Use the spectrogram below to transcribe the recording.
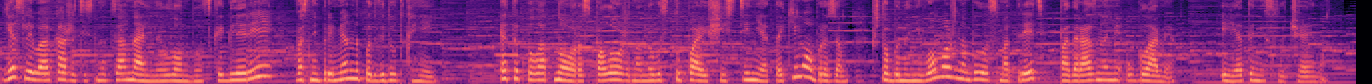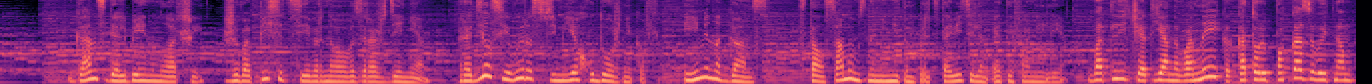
Если вы окажетесь в Национальной лондонской галерее, вас непременно подведут к ней. Это полотно расположено на выступающей стене таким образом, чтобы на него можно было смотреть под разными углами. И это не случайно. Ганс Гальбейн-младший, живописец Северного Возрождения. Родился и вырос в семье художников. И именно Ганс стал самым знаменитым представителем этой фамилии. В отличие от Яна Ванейка, который показывает нам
